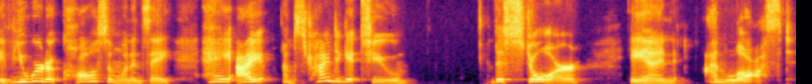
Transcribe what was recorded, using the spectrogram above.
If you were to call someone and say, "Hey, I I'm trying to get to this store and I'm lost."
